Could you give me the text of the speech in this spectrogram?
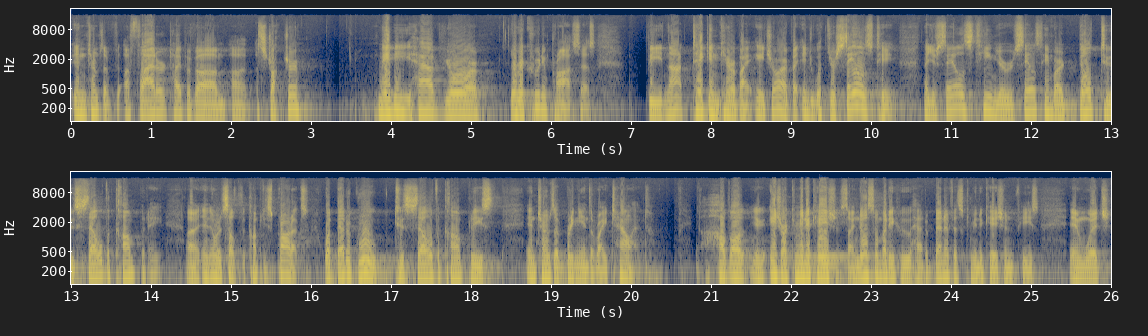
in terms of a flatter type of um, structure. Maybe have your, your recruiting process be not taken care of by HR, but in, with your sales team. Now, your sales team, your sales team are built to sell the company, uh, in order to sell the company's products. What better group to sell the companies in terms of bringing in the right talent? How about HR communications? I know somebody who had a benefits communication piece in which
